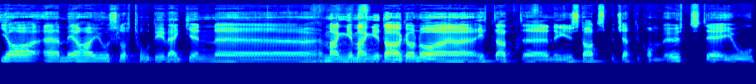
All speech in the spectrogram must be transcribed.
Ja, eh, vi har jo slått hodet i veggen eh, mange, mange dager nå eh, etter at det nye statsbudsjettet kom ut. Det er jo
